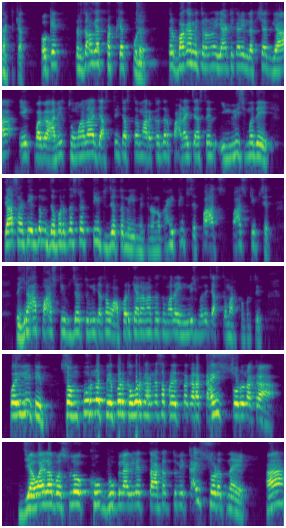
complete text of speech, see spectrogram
झटक्यात. ओके तर जाऊयात पटक्यात पुढे. तर बघा मित्रांनो या ठिकाणी लक्षात घ्या. एक बघा आणि तुम्हाला जास्तीत जास्त मार्क जर पाडायचे असेल इंग्लिशमध्ये त्यासाठी एकदम जबरदस्त टिप्स देतो मी मित्रांनो. काही टिप्स आहेत पाच पाच टिप्स आहेत. तर या पाच टिप्स जर तुम्ही त्याचा वापर केला ना तर तुम्हाला इंग्लिशमध्ये जास्त मार्क पडतील. पहिली टिप संपूर्ण पेपर कव्हर करण्याचा प्रयत्न करा. काहीच सोडू नका. जेवायला बसलो खूप भूक लागले ताटात तुम्ही काहीच सोडत नाही. हा?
